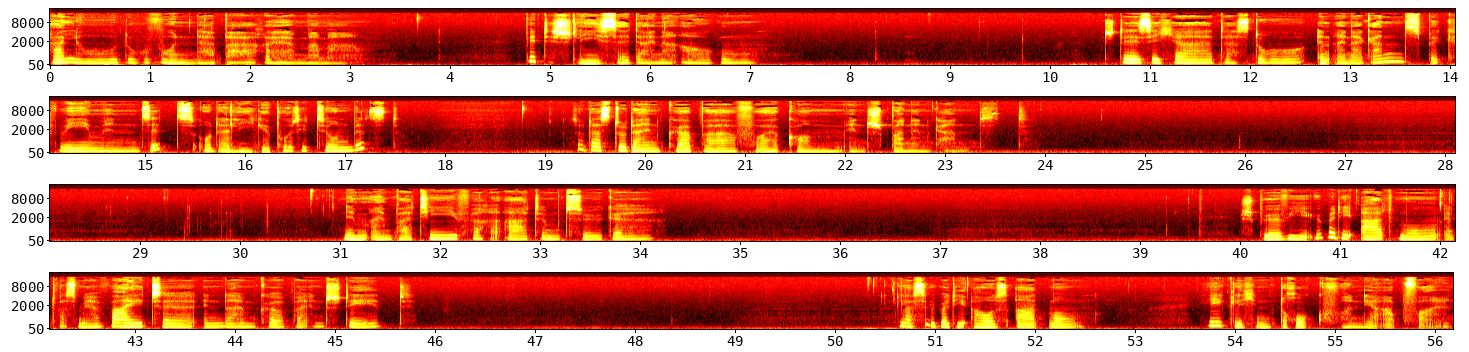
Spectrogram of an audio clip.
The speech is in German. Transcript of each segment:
Hallo, du wunderbare Mama. Bitte schließe deine Augen. Stell sicher, dass du in einer ganz bequemen Sitz- oder Liegeposition bist, sodass du deinen Körper vollkommen entspannen kannst. Nimm ein paar tiefere Atemzüge. Spür, wie über die Atmung etwas mehr Weite in deinem Körper entsteht. Lass über die Ausatmung jeglichen Druck von dir abfallen.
